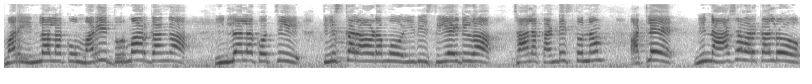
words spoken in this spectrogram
మరి ఇళ్ళకు మరీ దుర్మార్గంగా ఇళ్ళకు వచ్చి తీసుకురావడము ఇది సిఐటిగా చాలా ఖండిస్తున్నాం. అట్లే నిన్న ఆశా వర్కర్లు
